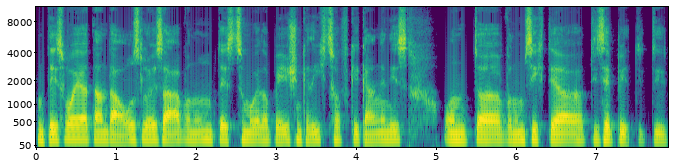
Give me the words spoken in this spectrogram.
Und das war ja dann der Auslöser, warum das zum Europäischen Gerichtshof gegangen ist und äh, warum sich der, diese, die,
